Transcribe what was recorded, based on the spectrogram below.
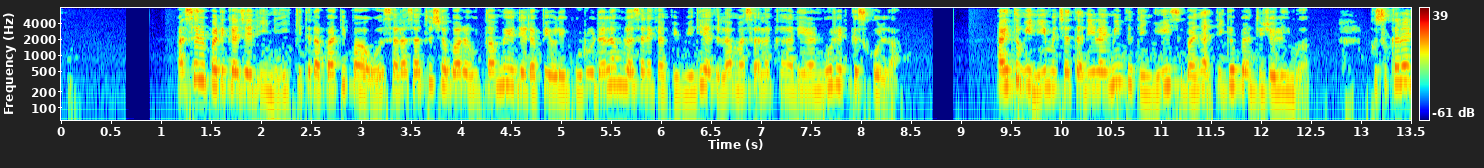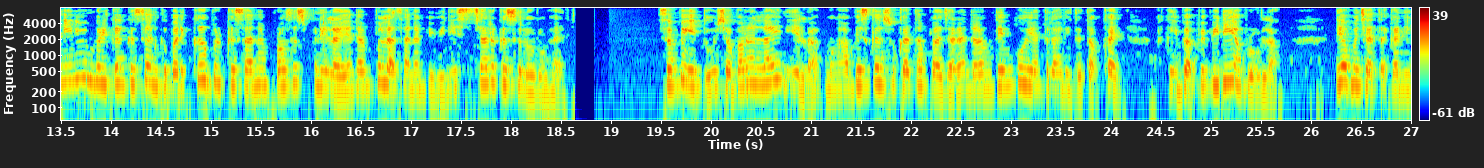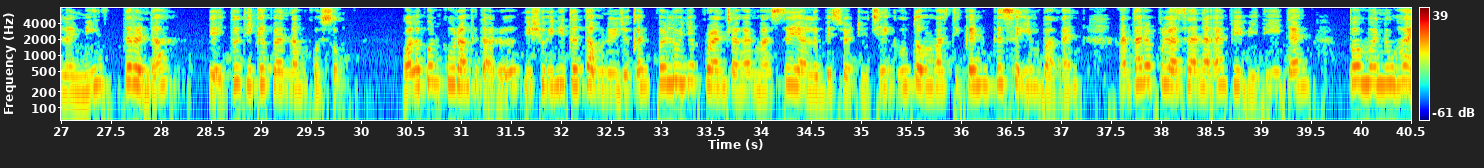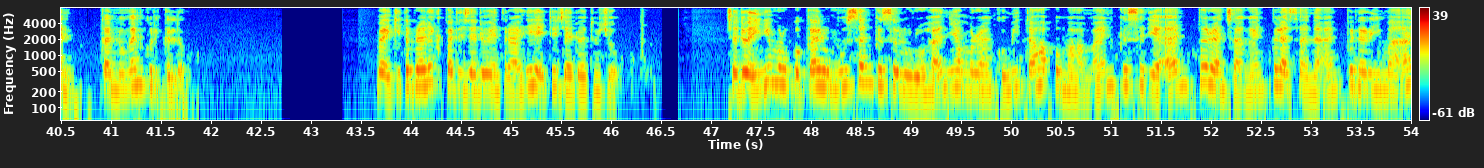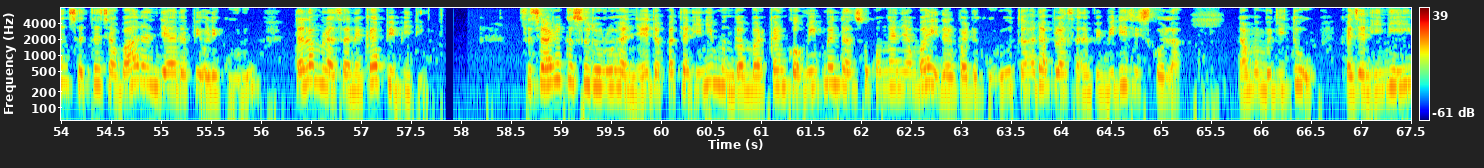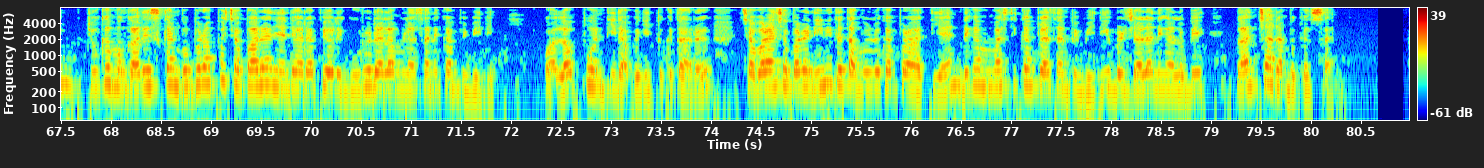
Hasil daripada kajian ini, kita dapati bahawa salah satu cabaran utama yang dihadapi oleh guru dalam melaksanakan PBD adalah masalah kehadiran murid ke sekolah. Item ini mencatat nilai min tertinggi sebanyak 3.75. Kesukaran ini memberikan kesan kepada keberkesanan proses penilaian dan pelaksanaan PBD secara keseluruhan. Samping itu, cabaran lain ialah menghabiskan sukatan pelajaran dalam tempoh yang telah ditetapkan akibat PPD yang berulang. Ia mencatatkan nilai min terendah iaitu 3.60. Walaupun kurang ketara, isu ini tetap menunjukkan perlunya perancangan masa yang lebih strategik untuk memastikan keseimbangan antara pelaksanaan PBD dan pemenuhan kandungan kurikulum. Baik, kita beralih kepada jadual yang terakhir iaitu jadual tujuh. Jadual ini merupakan rumusan keseluruhan yang merangkumi tahap pemahaman, kesediaan, perancangan, pelaksanaan, penerimaan serta cabaran dihadapi oleh guru dalam melaksanakan PBD. Secara keseluruhannya, dapatan ini menggambarkan komitmen dan sokongan yang baik daripada guru terhadap pelaksanaan PBD di sekolah. Namun begitu, kajian ini juga menggariskan beberapa cabaran yang dihadapi oleh guru dalam melaksanakan PBD. Walaupun tidak begitu ketara, cabaran-cabaran ini tetap memerlukan perhatian dengan memastikan pelaksanaan PBD berjalan dengan lebih lancar dan berkesan.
